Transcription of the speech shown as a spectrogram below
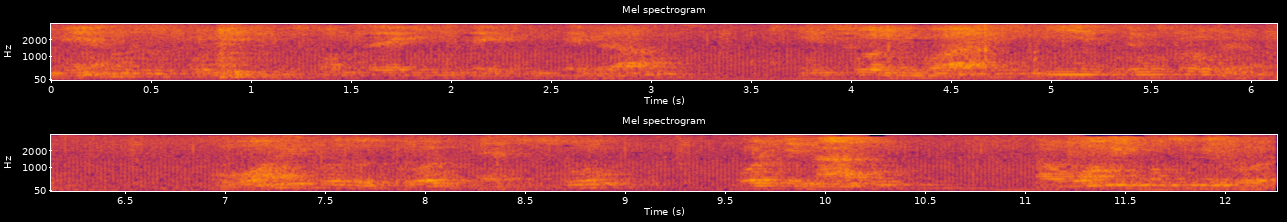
menos os políticos conseguem integrá-los em sua linguagem e em seus programas. O homem produtor é subordinado ao homem consumidor.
